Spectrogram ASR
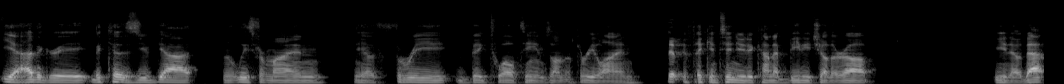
Yeah, I'd agree because you've got at least for mine, you know, three Big Twelve teams on the three line. Yep. If they continue to kind of beat each other up, you know that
